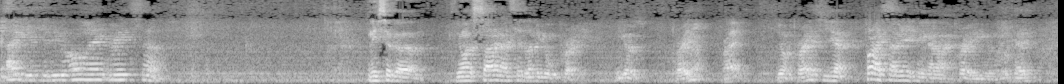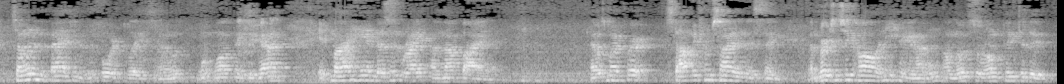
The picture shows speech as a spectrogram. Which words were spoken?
I get to do all that great stuff. And he said, uh, you want to sign? I said, let me go pray. He goes, pray? Right. You want to pray? Said, yeah. Before I sign anything now, I pray. Okay. So I went in the back into the fourth place and I walked said, God, if my hand doesn't write, I'm not buying it. That was my prayer. Stop me from signing this thing. Emergency call, anything, and I won't, I'll know it's the wrong thing to do.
